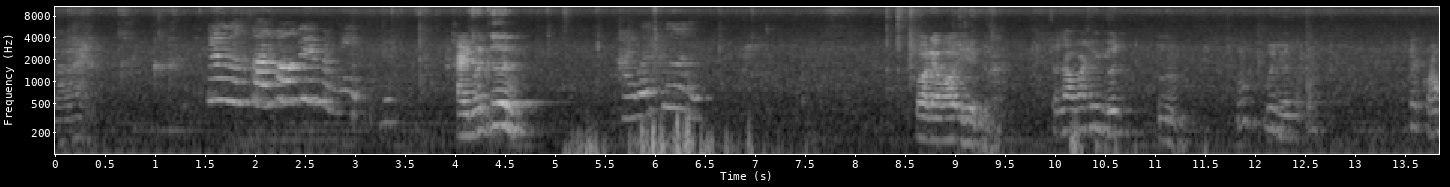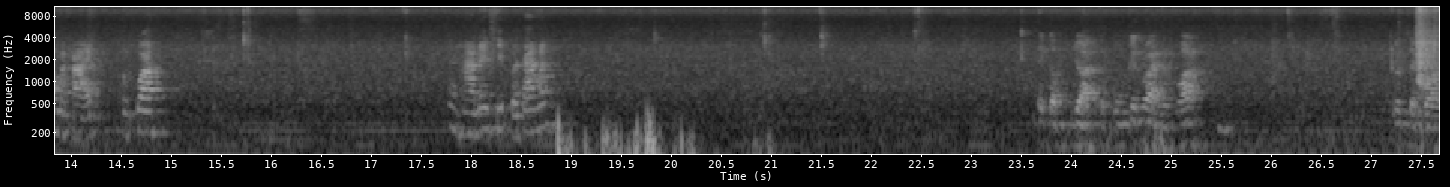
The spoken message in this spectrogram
ไปเล่นหนึ่งสาทงที่แบบนี้ใครเมื่อคืนใครไว้ขึ้นบอกแล้วว่าเอีกแล้วเราว่าที่หยุดอืมไม่หยุดเป็นของมาขายถูกกว่าหาได้ชิปเปิดทางมั้ย ไอ้กับหยอดกับปุ้งกันไว้นะเพราะก็จะบอก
